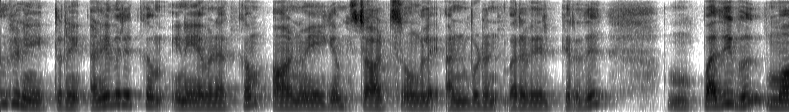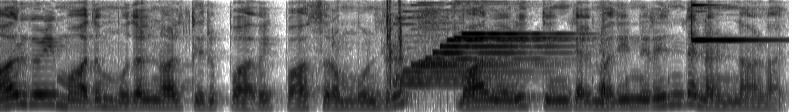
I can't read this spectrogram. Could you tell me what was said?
முருகனை துணை. அனைவருக்கும் இணைய வணக்கம். ஆன்மீகம் ஸ்டார்ட்ஸ் உங்களை அன்புடன் வரவேற்கிறது. பதிவு மார்கழி மாதம் முதல் நாள் திருப்பாவை பாசுரம் ஒன்று மார்கழி திங்கள் மதி நிறைந்த நன்னாளாய்.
